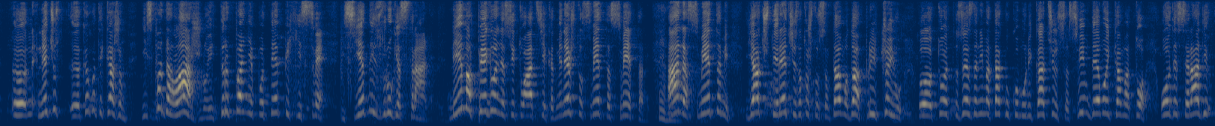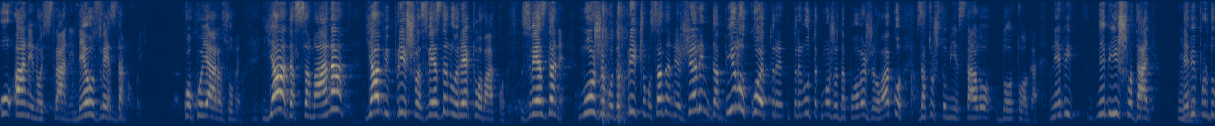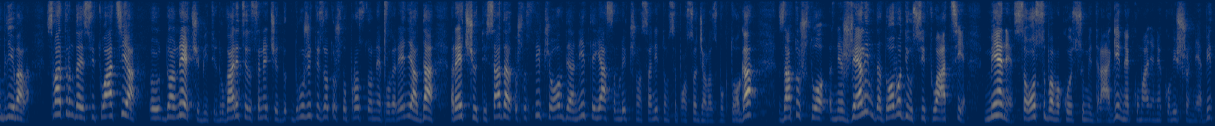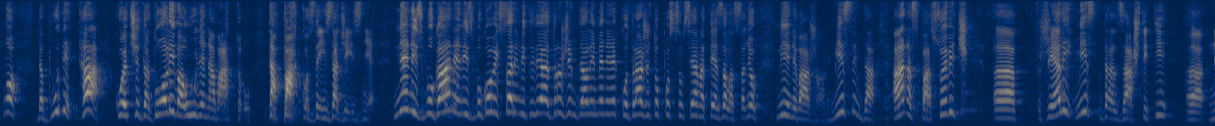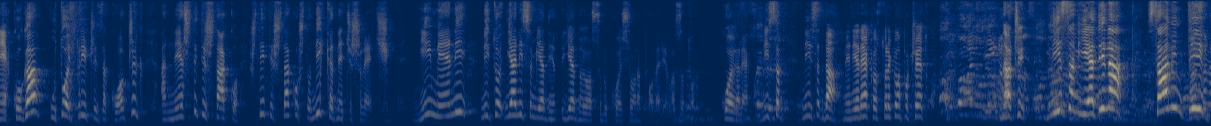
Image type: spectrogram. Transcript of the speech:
neću, e, kako ti kažem, ispada lažno i trpanje po tepih i sve. I s jedne i s druge strane. Nema peglanja situacije. Kad mi nešto smeta, smeta mi. Ana, smeta mi. Ja ću ti reći zato što sam tamo, da, pričaju. e, To je, Zvezdan ima takvu komunikaciju sa svim devojkama, to. Ovde se radi o Aninoj strani, ne o Zvezdanovoj koliko ja razumem. Ja da sam Ana, ja bi prišla Zvezdanu i rekla ovako, Zvezdane, možemo da pričamo sada, ne želim da bilo koji tre, trenutak može da poveže ovako, zato što mi je stalo do toga. Ne bi, ne bi išla dalje. Ne bi produbljivala. Smatram da je situacija e, da neće biti drugarice, da se neće družiti zato što prosto nepoverenje, ali da, reći ću ti sada, što se tiče ovde Anite, ja sam lično sa Anitom se posvađala zbog toga, zato što ne želim da dovodi u situacije mene sa osobama koje su mi dragi, neko manje, neko više nebitno, da bude ta koja će da doliva ulje na vatru, ta pakost da izađe iz nje. Ne ni zbog Ane, ni zbog ovih stvari, niti da ja držim da li meni neko draži, to posle sam se ja natezala sa njom, nije nevažno. Ali mislim da Ana Spasojević uh, želi mis da zaštiti uh, nekoga u toj priči za kovčeg, a ne štitiš tako. Štitiš tako što nikad nećeš reći. Ni meni, ni to, ja nisam jedni, jednoj osobi koje se ona poverila za to. Ko je rekao? Nisam, nisam, da, meni je rekla, to rekla na početku. Znači, nisam jedina, samim tim,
